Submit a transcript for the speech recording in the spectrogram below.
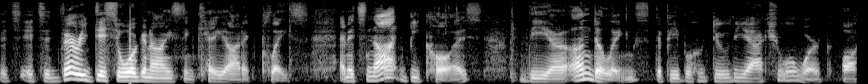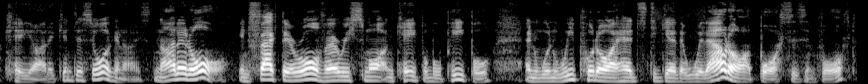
it's it's a very disorganized and chaotic place, and it's not because the uh, underlings, the people who do the actual work, are chaotic and disorganized. Not at all. In fact, they're all very smart and capable people, and when we put our heads together without our bosses involved,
